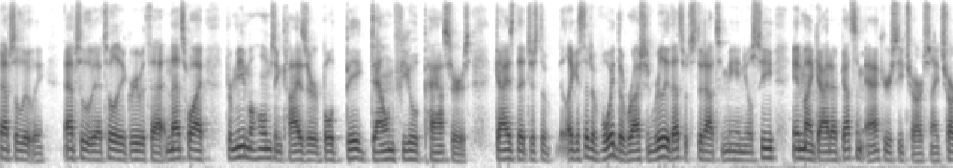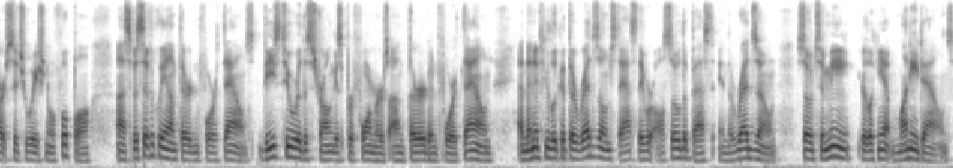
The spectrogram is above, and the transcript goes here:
Absolutely. Absolutely. I totally agree with that. And that's why, for me, Mahomes and Kizer both big downfield passers, guys that just, like I said, avoid the rush. And really, that's what stood out to me. And you'll see in my guide, I've got some accuracy charts and I chart situational football, uh, specifically on third and fourth downs. These two were the strongest performers on third and fourth down. And then if you look at their red zone stats, they were also the best in the red zone. So to me, you're looking at money downs.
